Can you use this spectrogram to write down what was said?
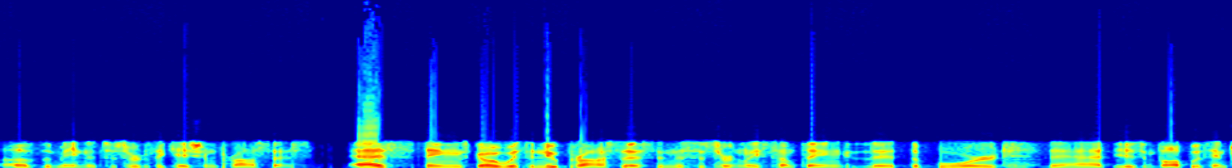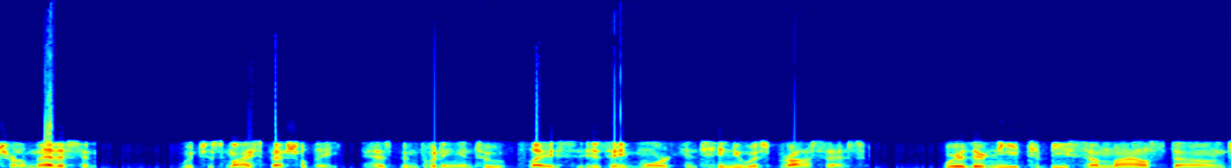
of the maintenance of certification process. As things go with the new process, and this is certainly something that the board that is involved with internal medicine which is my specialty, has been putting into place is a more continuous process where there need to be some milestones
